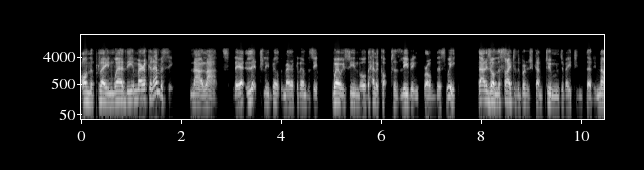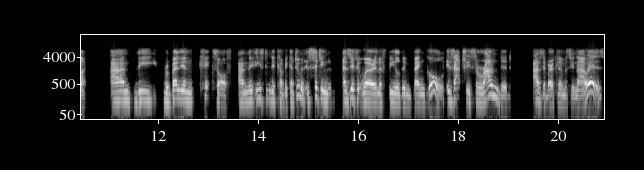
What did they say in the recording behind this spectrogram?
on the plain where the American embassy now lands. They literally built the American embassy where we've seen all the helicopters leaving from this week. That is on the site of the British cantonment of 1839. And the rebellion kicks off, and the East India Company cantonment is sitting as if it were in a field in Bengal. It's actually surrounded as the American embassy now is,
